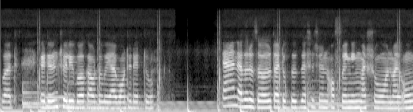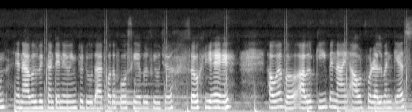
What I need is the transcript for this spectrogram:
but it didn't really work out the way I wanted it to. And as a result, I took the decision of winging my show on my own, and I will be continuing to do that for the foreseeable future. So, yay! However, I will keep an eye out for relevant guests,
